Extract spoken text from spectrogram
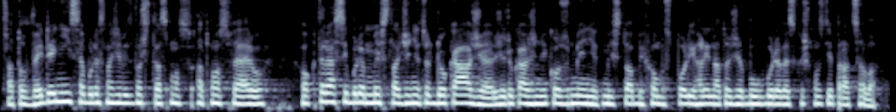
třeba to vedení se bude snažit vytvořit atmosféru, o které si budeme myslet, že něco dokáže, že dokáže někoho změnit, místo abychom spolíhali na to, že Bůh bude ve skutečnosti pracovat.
